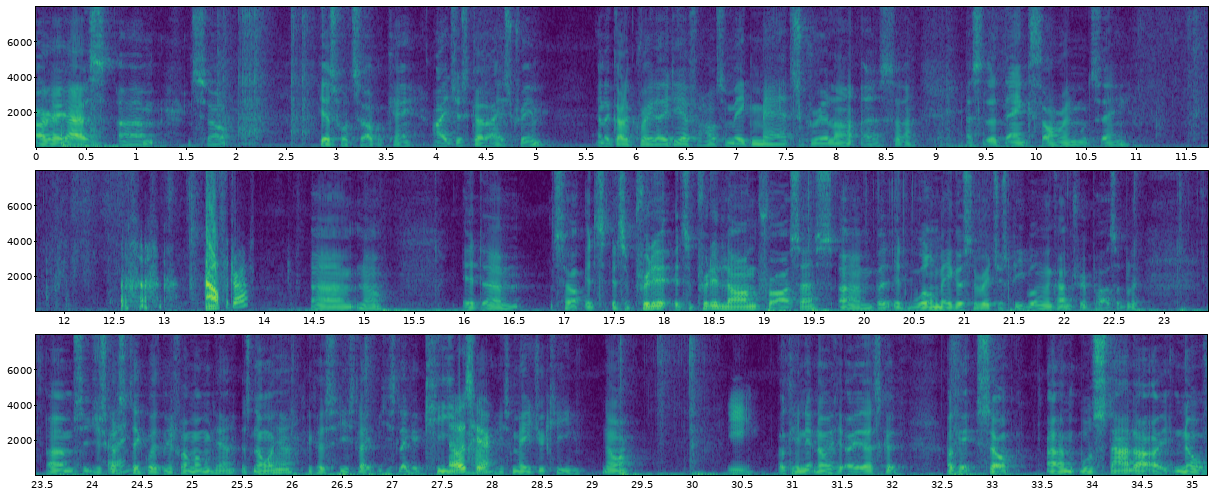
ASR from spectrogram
Okay, guys. Um, so here's what's up. Okay, I just got ice cream, and I got a great idea for how to make mad Skrilla, as uh, as the Dank Thorin would say. Alpha draft? Um, no, it um. So it's it's a pretty it's a pretty long process, um, but it will make us the richest people in the country, possibly. Um, so you just gotta stick with me for a moment here. Is Noah here? Because he's like he's like a key. Noah's here. He's major key. Noah. E. Okay, no, no, oh, that's good. Okay, so um, we'll start. Our, uh, no,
